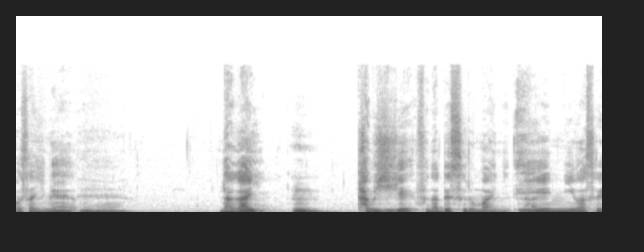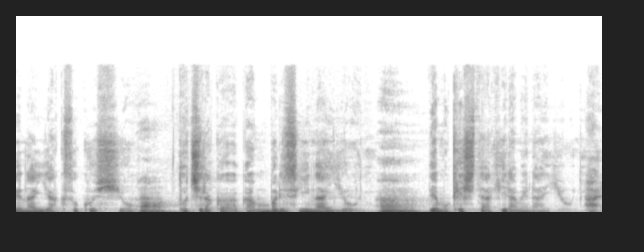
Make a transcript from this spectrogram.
まさにね。ね。長い。うん。旅路へ船出する前に永遠に忘れない約束をしよう、あどちらかが頑張りすぎないように。あうん。でも決して諦めないように。はい。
